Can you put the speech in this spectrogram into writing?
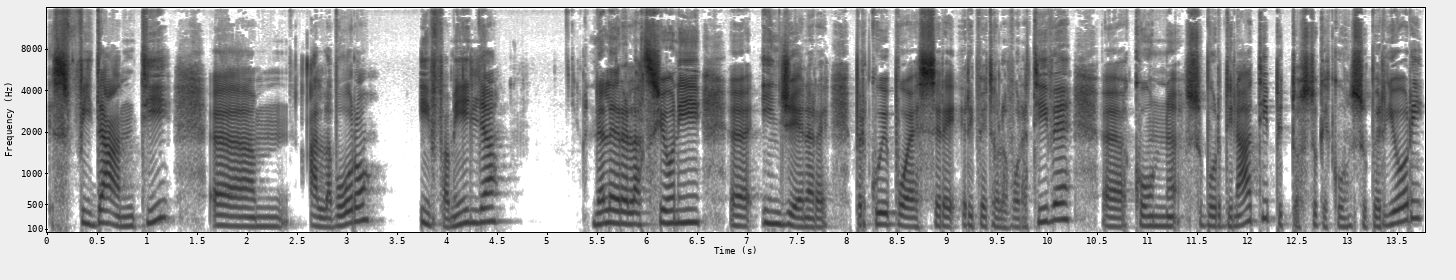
sfidanti ehm, al lavoro, in famiglia, nelle relazioni eh, in genere, per cui può essere, ripeto, lavorative, eh, con subordinati piuttosto che con superiori,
